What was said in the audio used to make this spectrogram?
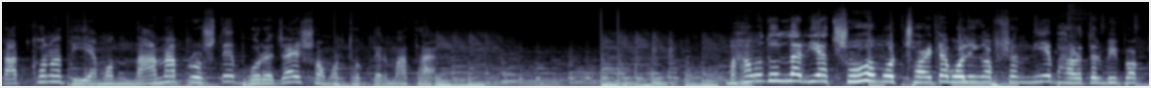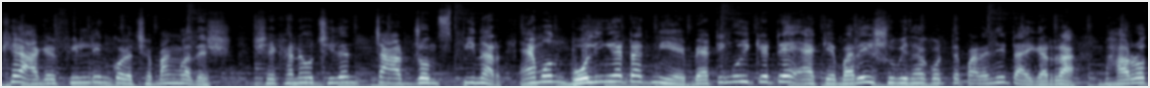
তৎক্ষণাৎই এমন নানা প্রশ্নে ভরে যায় সমর্থকদের মাথা। মাহমুদুল্লাহ রিয়াদ সহ মোট ছয়টা বোলিং অপশন নিয়ে ভারতের বিপক্ষে আগে ফিল্ডিং করেছে বাংলাদেশ। সেখানেও ছিলেন চারজন স্পিনার। এমন বোলিং অ্যাটাক নিয়ে ব্যাটিং উইকেটে একেবারেই সুবিধা করতে পারেনি টাইগাররা। ভারত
